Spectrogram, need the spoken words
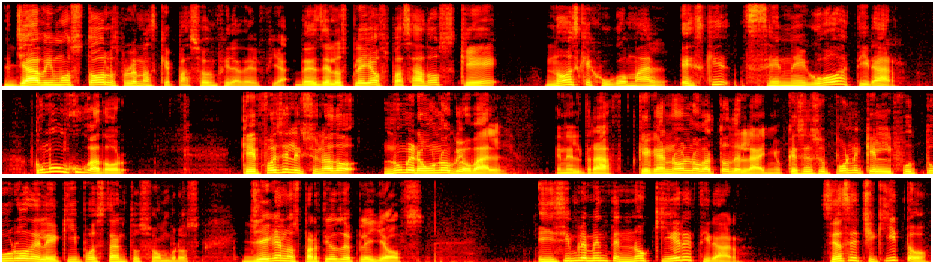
Ya vimos todos los problemas que pasó en Filadelfia. Desde los playoffs pasados que no es que jugó mal, es que se negó a tirar. Como un jugador que fue seleccionado número uno global en el draft, que ganó el novato del año, que se supone que el futuro del equipo está en tus hombros, llega en los partidos de playoffs y simplemente no quiere tirar se hace chiquito.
